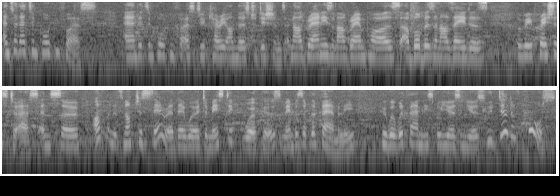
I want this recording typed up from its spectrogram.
And so that's important for us. And it's important for us to carry on those traditions. And our grannies and our grandpas, our bobbas and our zaydas, were very precious to us. And so often it's not just Sarah, there were domestic workers, members of the family, who were with families for years and years, who did, of course,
